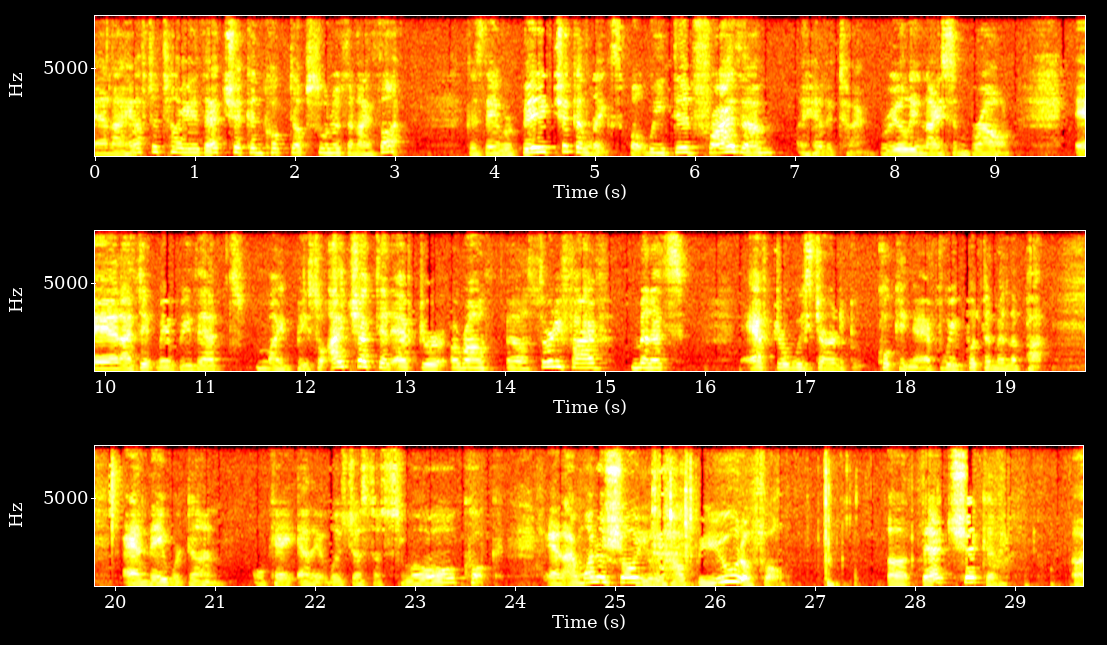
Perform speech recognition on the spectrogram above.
and I have to tell you, that chicken cooked up sooner than I thought because they were big chicken legs, but we did fry them ahead of time, really nice and brown. And I think maybe that might be. So I checked it after around uh, 35 minutes after we started cooking, after we put them in the pot and they were done, okay? And it was just a slow cook. And I want to show you how beautiful uh, that chicken uh,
